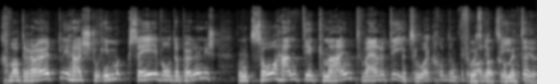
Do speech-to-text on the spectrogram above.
Quadrötchen hast du immer gesehen, wo der Böllen ist. Und so haben die gemeint, werde in Zukunft und für Fußball alle Zeiten kommentieren.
